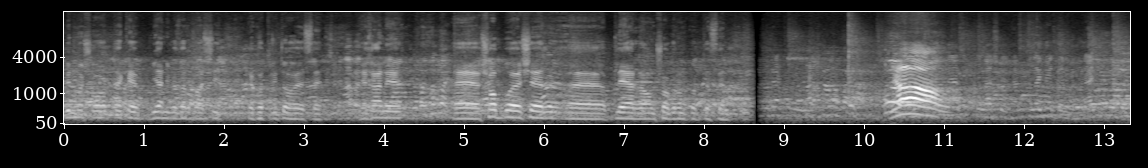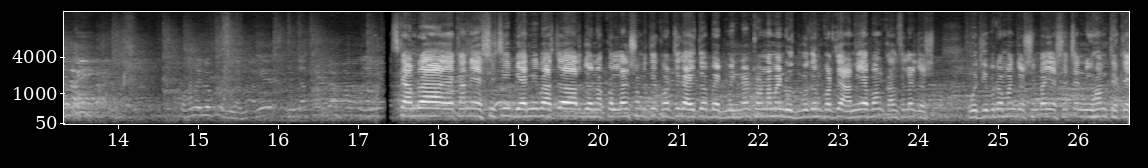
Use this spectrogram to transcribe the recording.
বিভিন্ন শহর থেকে বিয়ানীবাজারবাসী একত্রিত হয়েছে। এখানে সব বয়সের প্লেয়াররা অংশগ্রহণ করতেছেন। আজকে আমরা এখানে এসেছি বিয়ানীবাজার জনকল্যাণ সমিতি কর্তৃক আয়োজিত ব্যাডমিন্টন টুর্নামেন্ট উদ্বোধন করতে। আমি এবং কাউন্সিলর মুজিবুর রহমান জসিম ভাই এসেছেন নিহম থেকে।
